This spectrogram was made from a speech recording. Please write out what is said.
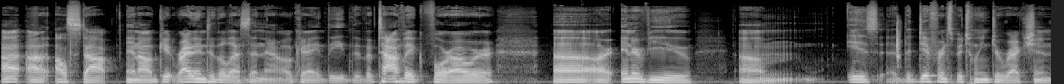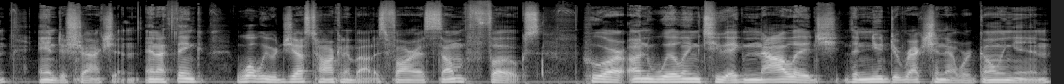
I, I will stop and I'll get right into the lesson now. Okay, the the, the topic for our uh, our interview um, is the difference between direction and distraction. And I think what we were just talking about, as far as some folks who are unwilling to acknowledge the new direction that we're going in,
